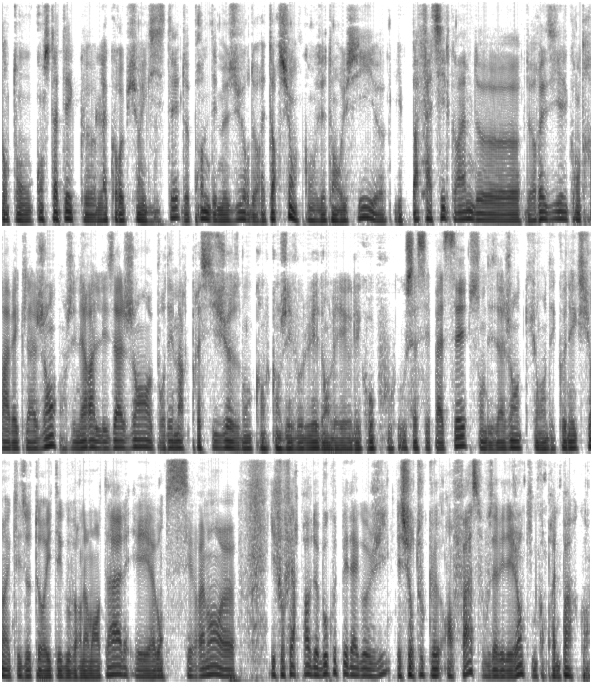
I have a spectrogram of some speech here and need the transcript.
quand on constatait que la corruption existait, de prendre des mesures de rétorsion. Quand vous êtes en Russie, euh, il n'est pas facile quand même de, de résilier le contrat avec l'agent. En général, les agents pour des marques prestigieuses, donc quand, quand j'ai évolué dans les, les groupes où, ça s'est passé, ce sont des agents qui ont des connexions avec les autorités gouvernementales. Et euh, bon, c'est vraiment, euh, il faut faire preuve de beaucoup de pédagogie. Et surtout qu'en face, vous avez des gens qui ne comprennent pas quoi,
